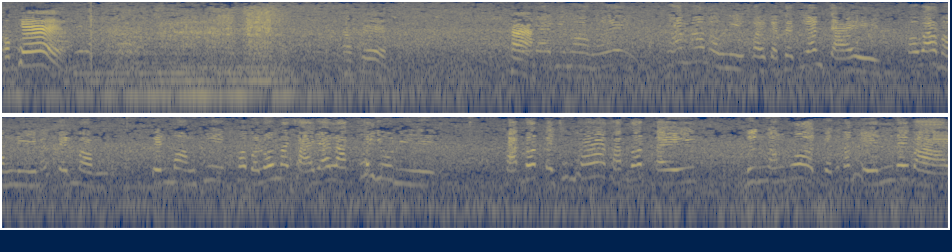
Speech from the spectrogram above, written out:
โอเค โอเค ค่ะ แม่พี่น้องเอ้ยน้ำน้ำมองนีคอยกับสะเทือนใจ เพราะว่ามองนีมันเป็นมอง เป็นมองที่พระบรมฉายาลักษณ์เคยอยู่นี่ขับรถไปชุมแพขับรถไปบึงหนองโคตรก็จะต้องเห็นได้บ่าย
